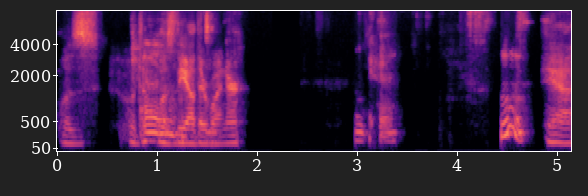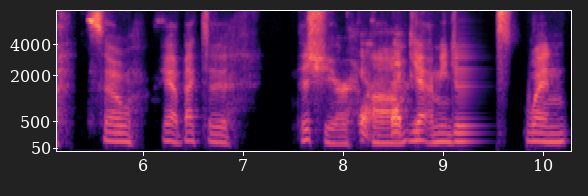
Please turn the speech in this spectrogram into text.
was was the oh. other winner. Okay. Hmm. Yeah. So yeah, back to this year. Yeah, um, yeah. I mean, just when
